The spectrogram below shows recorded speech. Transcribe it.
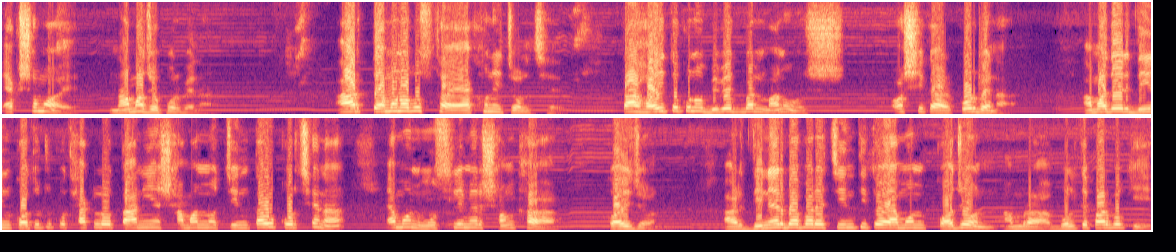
একসময় নামাজও পড়বে না। আর তেমন অবস্থা এখনই চলছে। তা হয়তো কোনো বিবেকবান মানুষ অস্বীকার করবে না। আমাদের দিন কতটুকু থাকল তা নিয়ে সামান্য চিন্তাও করছে না এমন মুসলিমের সংখ্যা কয়জন? আর দিনের ব্যাপারে চিন্তিত এমন কজন আমরা বলতে পারব কি?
